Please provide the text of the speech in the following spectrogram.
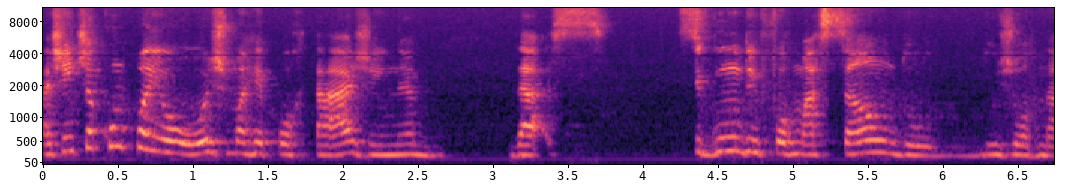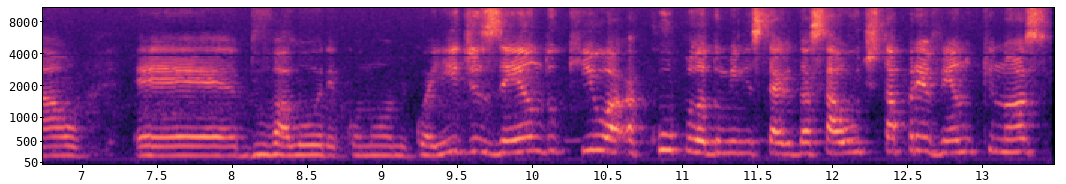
A gente acompanhou hoje uma reportagem, né, da segundo informação do, do jornal é, do Valor Econômico aí, dizendo que a cúpula do Ministério da Saúde está prevendo que nós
